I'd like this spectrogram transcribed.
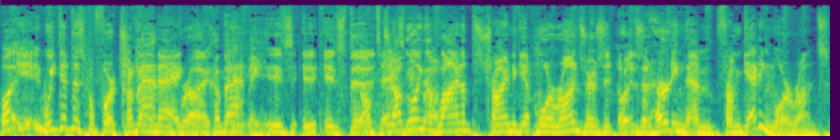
Well, we did this before. Chicken at me, egg, bro. Like, Come at me. Is, is, is the Don't me, juggling of lineups trying to get more runs, or is it or is it hurting them from getting more runs?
